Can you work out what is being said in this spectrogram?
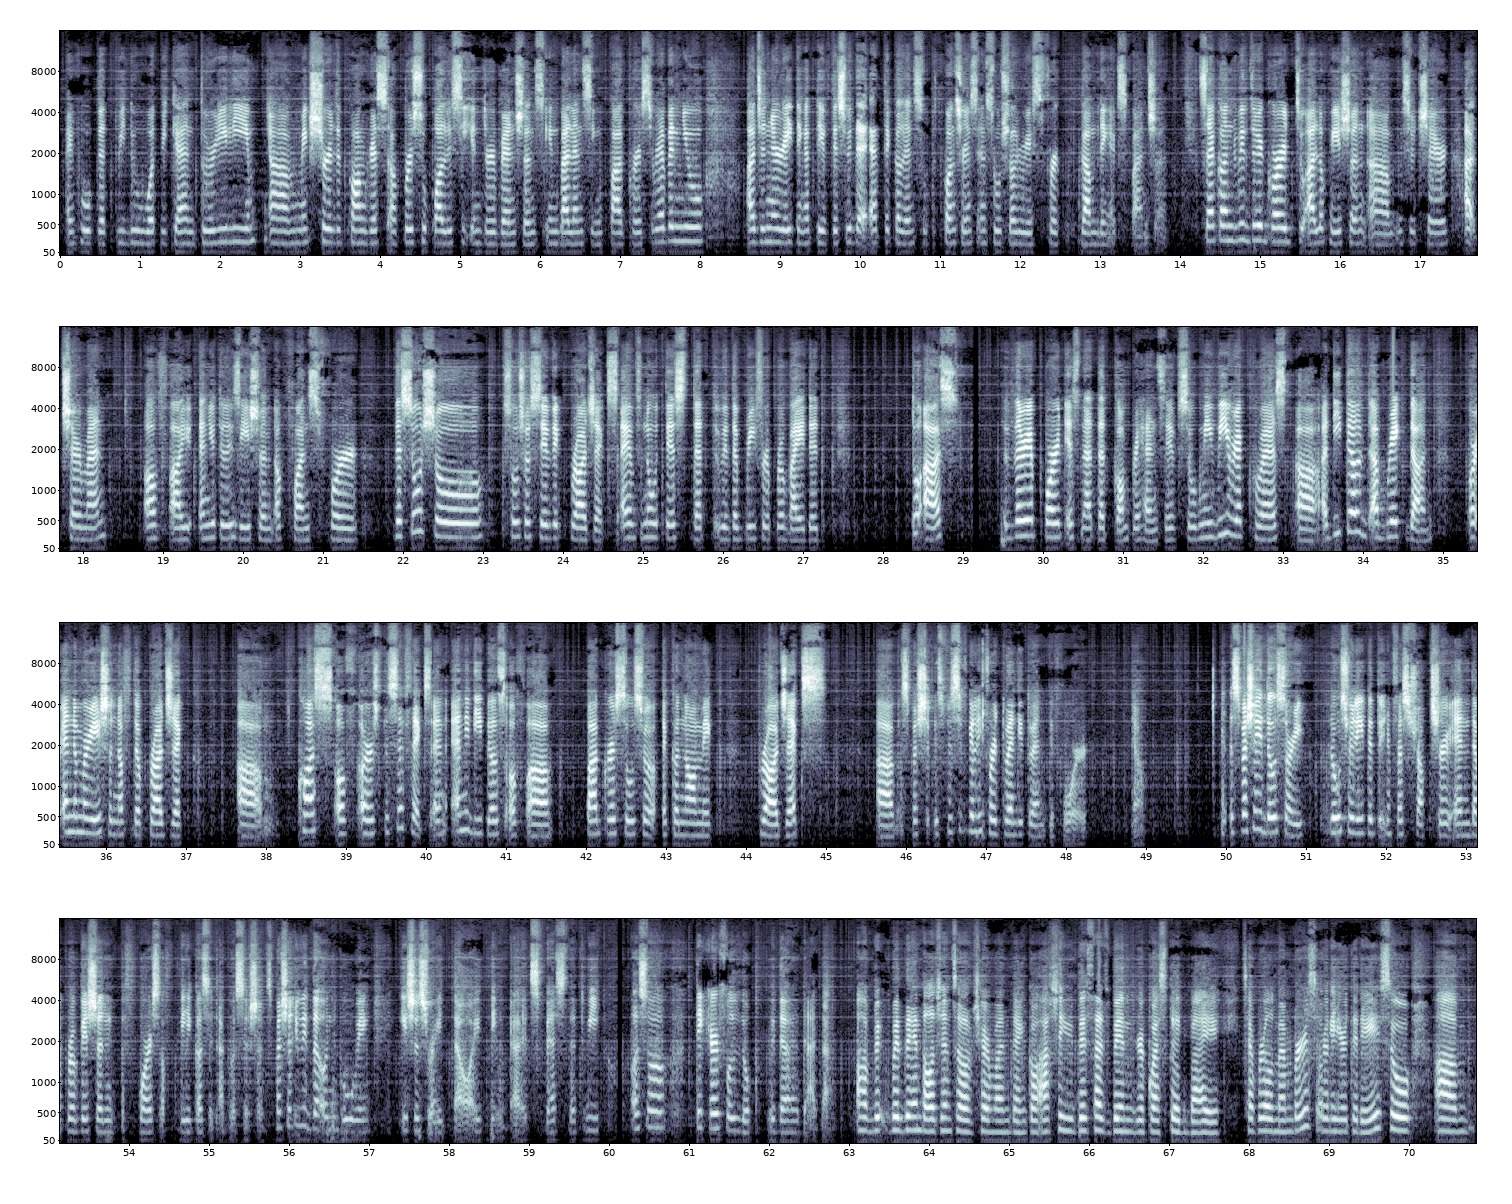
I hope that we do what we can to really um, make sure that Congress uh, pursue policy interventions in balancing PAGCOR's revenue, uh, generating activities with the ethical and so- concerns and social risks for gambling expansion. Second, with regard to allocation, um, Mr. Chair, uh, Chairman, of uh, and utilization of funds for the social social civic projects, I have noticed that with the briefer provided to us, the report is not that comprehensive. So may we request uh, a detailed uh, breakdown or enumeration of the project um, costs of or specifics and any details of uh, socio-economic projects, uh, especially specifically for 2024. Yeah. Especially those, sorry, those related to infrastructure and the provision, of course, of vehicles and acquisition, especially with the ongoing issues right now. I think uh, it's best that we also take careful look with the data. Uh, with the indulgence of Chairman Tenko, actually, this has been requested by several members Okay. earlier today. So, um,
